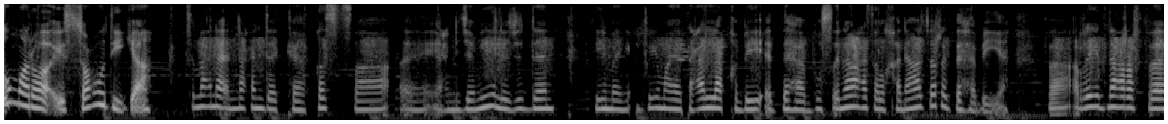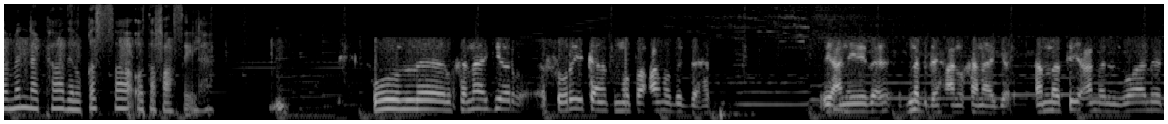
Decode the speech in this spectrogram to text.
أمراء السعودية. سمعنا أن عندك قصة يعني جميلة جدا فيما فيما يتعلق بالذهب وصناعة الخناجر الذهبية. فنريد نعرف منك هذه القصة وتفاصيلها. والخناجر السورية كانت مطعمة بالذهب. يعني نبذة عن الخناجر. أما في عمل الوالد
